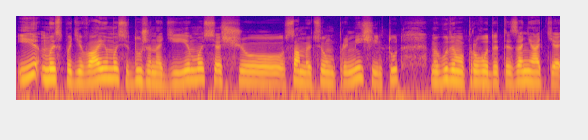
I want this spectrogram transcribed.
І ми сподіваємося, дуже надіємося, що саме в цьому приміщенні тут ми будемо проводити заняття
